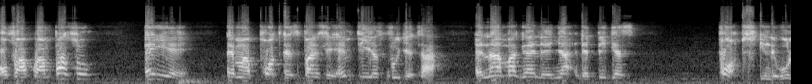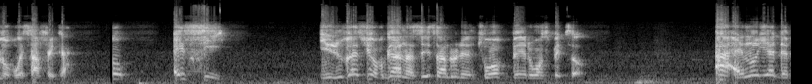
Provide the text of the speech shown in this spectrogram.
Ɔfa akwampa so ɛyɛ ɛma port expansion mps project a. Ɛnama ghana anya the biggest port in the whole of west africa. So ɛsi university of ghana six hundred and twelve bed hospital. A ɛno yɛ the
